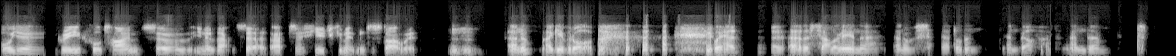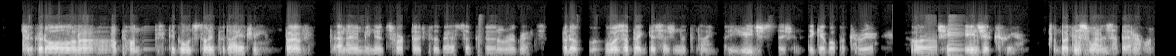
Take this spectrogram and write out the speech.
four-year degree, full time. So you know that's a, that's a huge commitment to start with. Mm-hmm. I know. I gave it all up. we had uh, had a salary and, uh, and I was settled in, in Belfast and um, t- took it all on a, a, punt to go and study podiatry. But I've, and I mean it's worked out for the best. I've got no regrets. But it was a big decision at the time, a huge decision to give up a career or change a career. But this one is a better one.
